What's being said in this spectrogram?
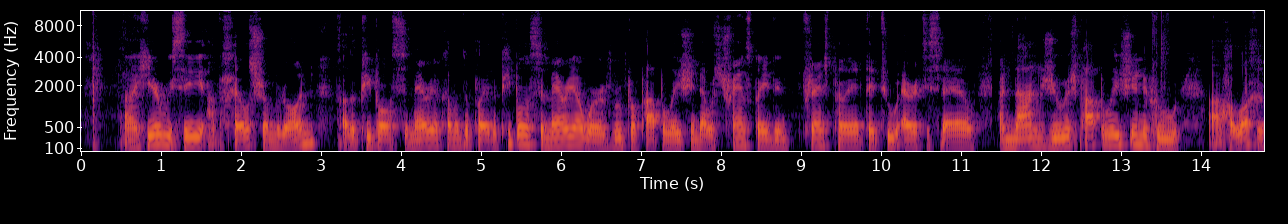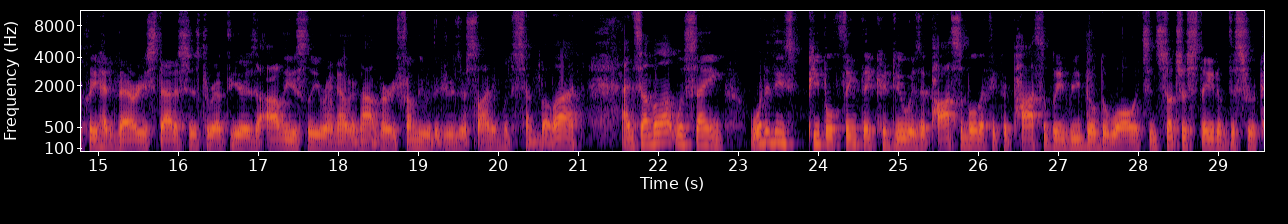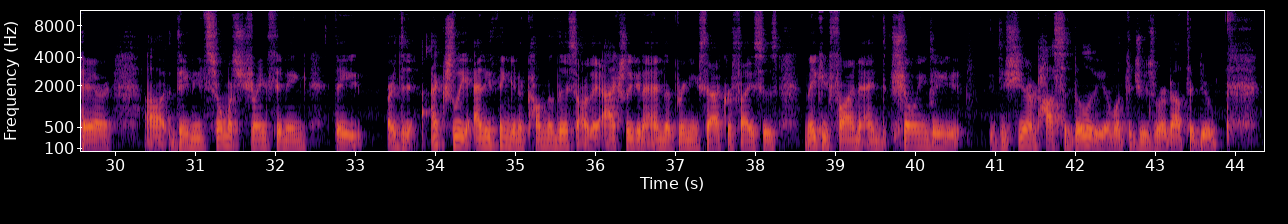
Uh, here we see Avchel Shomron, uh, the people of Samaria come into play. The people of Samaria were a group of population that was transplanted, transplanted to Eretz Israel, a non-Jewish population who uh, halachically had various statuses throughout the years. Obviously, right now they're not very friendly with the Jews. They're siding with Sanballat. And Sanballat was saying, what do these people think they could do? Is it possible that they could possibly rebuild the wall? It's in such a state of disrepair. Uh, they need so much strengthening. They are there actually anything going to come of this? Are they actually going to end up bringing sacrifices, making fun, and showing the the sheer impossibility of what the Jews were about to do.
